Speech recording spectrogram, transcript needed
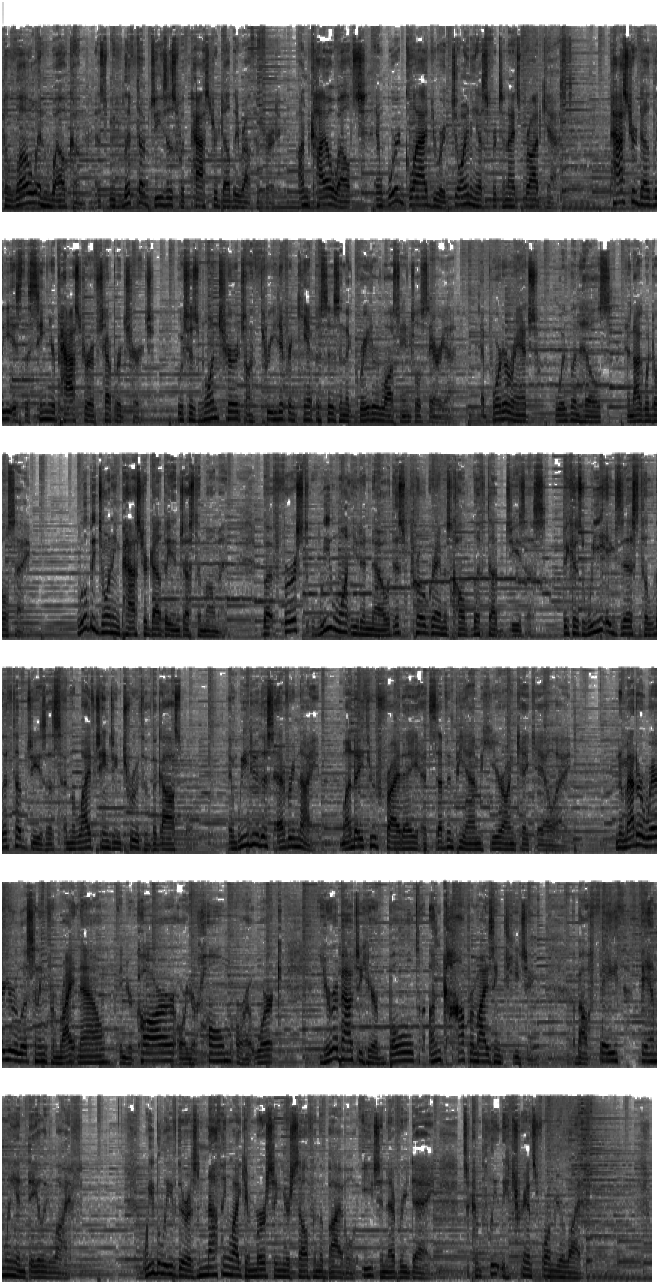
Hello and welcome as we lift up Jesus with Pastor Dudley Rutherford. I'm Kyle Welch, and we're glad you are joining us for tonight's broadcast. Pastor Dudley is the senior pastor of Shepherd Church, which is one church on three different campuses in the greater Los Angeles area at Porter Ranch, Woodland Hills, and Agua Dulce. We'll be joining Pastor Dudley in just a moment. But first, we want you to know this program is called Lift Up Jesus because we exist to lift up Jesus and the life changing truth of the gospel. And we do this every night, Monday through Friday at 7 p.m. here on KKLA. No matter where you're listening from right now, in your car or your home or at work, you're about to hear bold, uncompromising teaching about faith, family, and daily life. We believe there is nothing like immersing yourself in the Bible each and every day to completely transform your life.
